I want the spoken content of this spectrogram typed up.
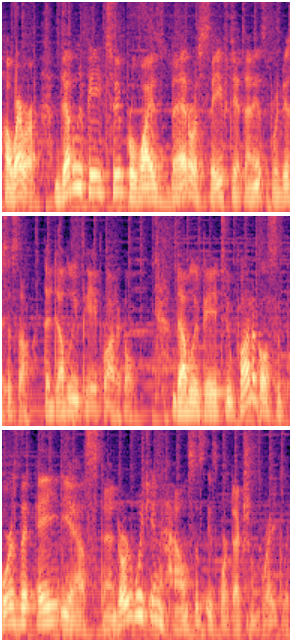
However, WPA2 provides better safety than its predecessor, the WPA protocol. WPA2 protocol supports the AES standard, which enhances its protection greatly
